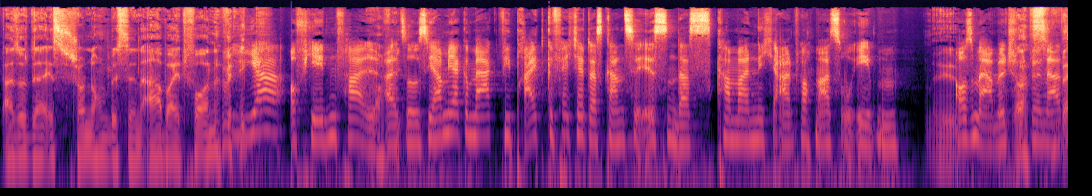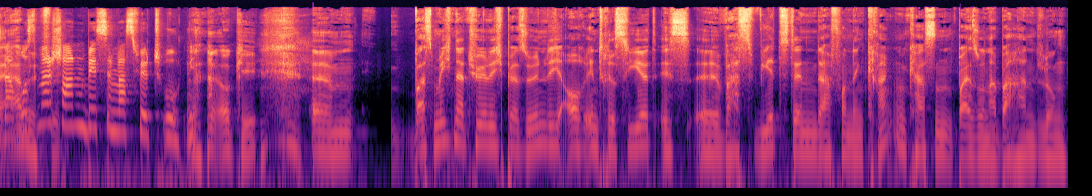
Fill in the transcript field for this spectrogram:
Also da ist schon noch ein bisschen Arbeit vorneweg. Ja, auf jeden Fall. Also Sie haben ja gemerkt, wie breit gefächert das Ganze ist und das kann man nicht einfach mal so eben aus dem Ärmel schütteln. Also da Ärmel muss man schon ein bisschen was für tun. Ja. Okay. Ähm, was mich natürlich persönlich auch interessiert, ist, äh, was wird denn da von den Krankenkassen bei so einer Behandlung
